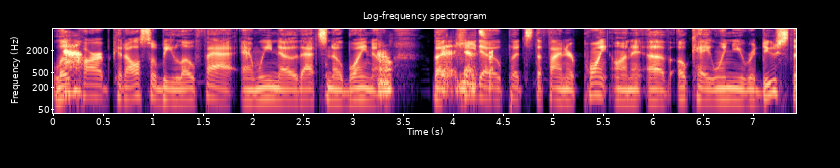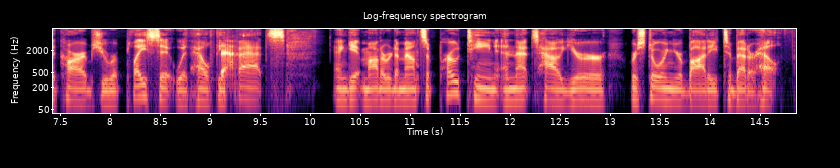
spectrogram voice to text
Low Yeah. carb could also be low fat, and we know that's no bueno. Oh, But keto puts the finer point on it of okay, when you reduce the carbs, you replace it with healthy Yeah. fats and get moderate amounts of protein, and that's how you're restoring your body to better health.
